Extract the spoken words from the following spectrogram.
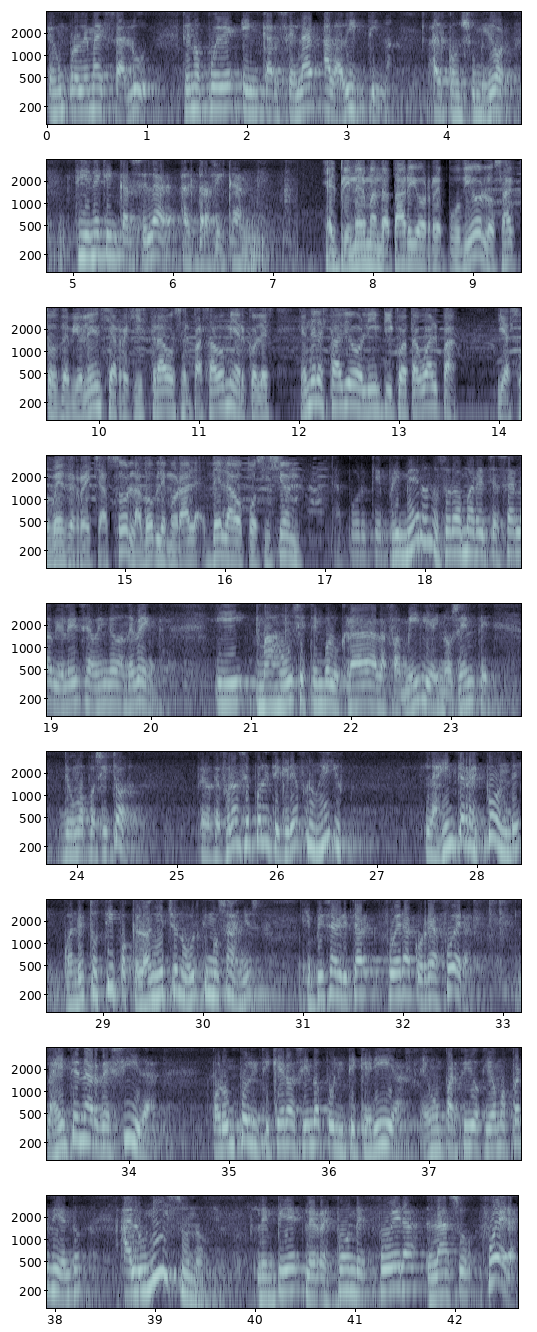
es un problema de salud. Usted no puede encarcelar a la víctima, al consumidor tiene que encarcelar al traficante. El primer mandatario repudió los actos de violencia registrados el pasado miércoles en el Estadio Olímpico Atahualpa y a su vez rechazó la doble moral de la oposición. Porque primero nosotros vamos a rechazar la violencia venga donde venga y más aún si está involucrada la familia inocente de un opositor. Pero que fueron a hacer politiquería fueron ellos. La gente responde cuando estos tipos que lo han hecho en los últimos años empiezan a gritar fuera, corre afuera. La gente enardecida por un politiquero haciendo politiquería en un partido que íbamos perdiendo, al unísono le, le responde fuera, lazo, fuera.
